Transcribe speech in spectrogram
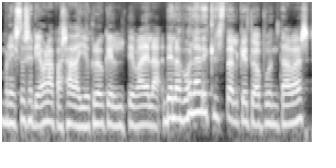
Hombre, esto sería una pasada. Yo creo que el tema de la, de la bola de cristal que tú apuntabas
